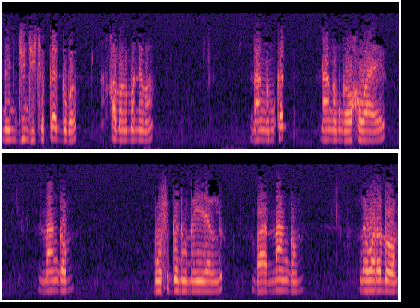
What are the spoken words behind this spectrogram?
nañ junj ca pegg ba xamal ma ne ma nangam kat nangam nga wax waaye nangam moo fi gënu yell mbaa nangam la war a doon.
